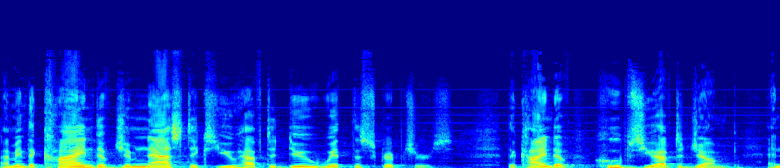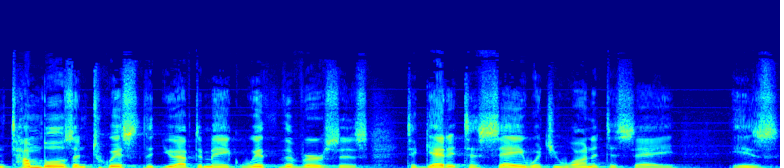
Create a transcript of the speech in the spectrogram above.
I mean, the kind of gymnastics you have to do with the scriptures, the kind of hoops you have to jump, and tumbles and twists that you have to make with the verses to get it to say what you want it to say is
